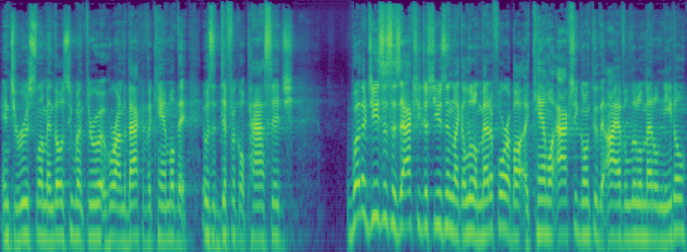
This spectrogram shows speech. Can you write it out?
in Jerusalem, and those who went through it who were on the back of a camel, they, it was a difficult passage. Whether Jesus is actually just using like a little metaphor about a camel actually going through the eye of a little metal needle,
